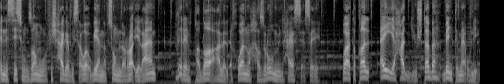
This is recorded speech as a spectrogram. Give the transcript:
إن السيسي ونظامه مفيش حاجة بيسوقوا بيها نفسهم للرأي العام غير القضاء على الإخوان وحظرهم من الحياة السياسية واعتقال أي حد يشتبه بانتمائه ليهم.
